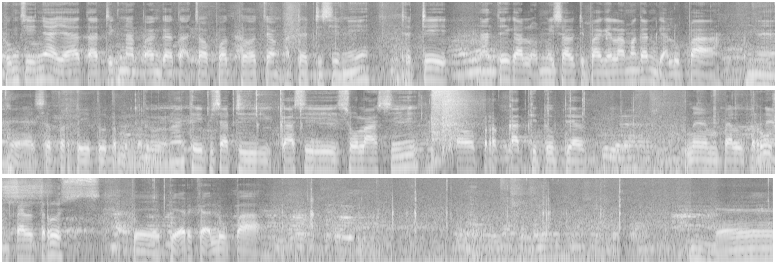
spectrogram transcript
fungsinya ya tadi kenapa nggak tak copot baut yang ada di sini. Jadi nanti kalau misal dipakai lama kan nggak lupa. Nah, Nah, seperti itu teman-teman. nanti bisa dikasih solasi atau perekat gitu biar Nempel terus. nempel terus. Oke, biar gak lupa. Nah,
